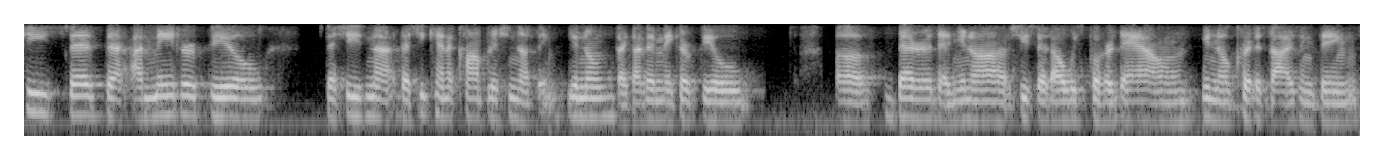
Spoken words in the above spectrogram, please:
she says that I made her feel that she's not that she can't accomplish nothing. You know, like I didn't make her feel uh better than you know. She said I always put her down. You know, criticizing things.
